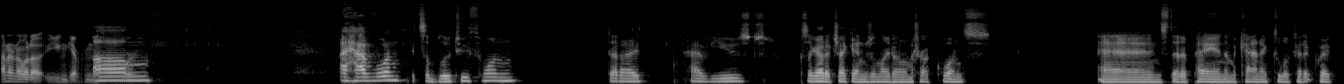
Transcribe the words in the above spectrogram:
I don't know what else you can get from this. Um, I have one. It's a Bluetooth one that I have used because I got a check engine light on my truck once, and instead of paying a mechanic to look at it quick,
